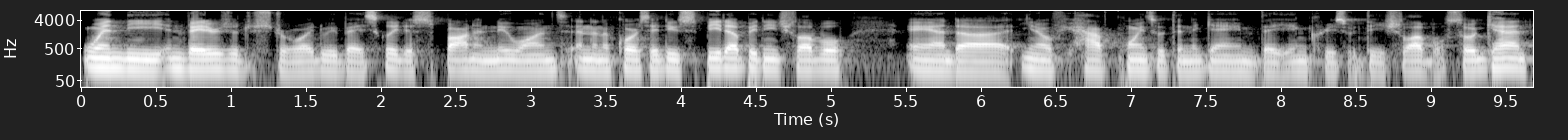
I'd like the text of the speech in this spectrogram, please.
when the invaders are destroyed, we basically just spawn in new ones. And then of course they do speed up in each level. And uh, you know if you have points within the game they increase with each level. So again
